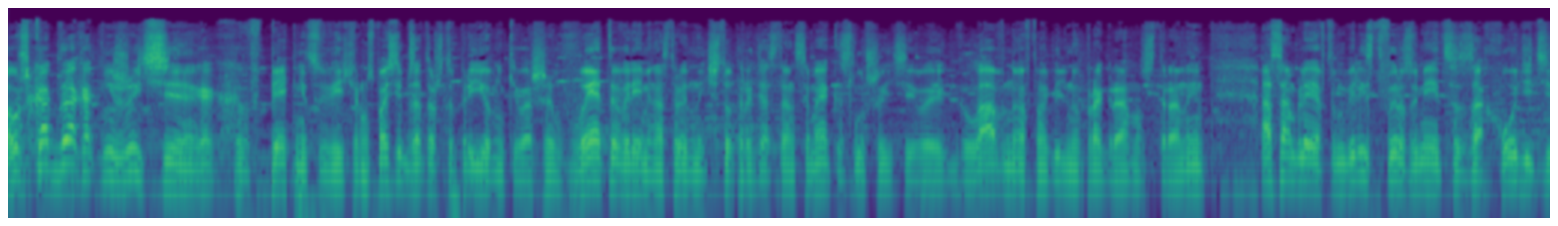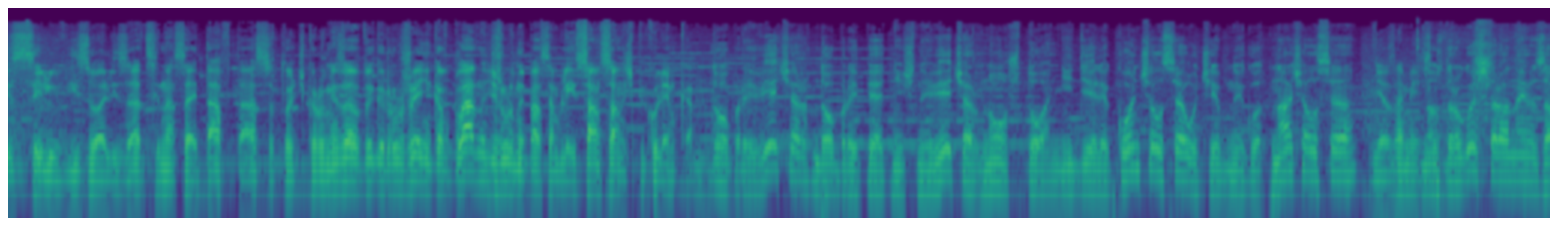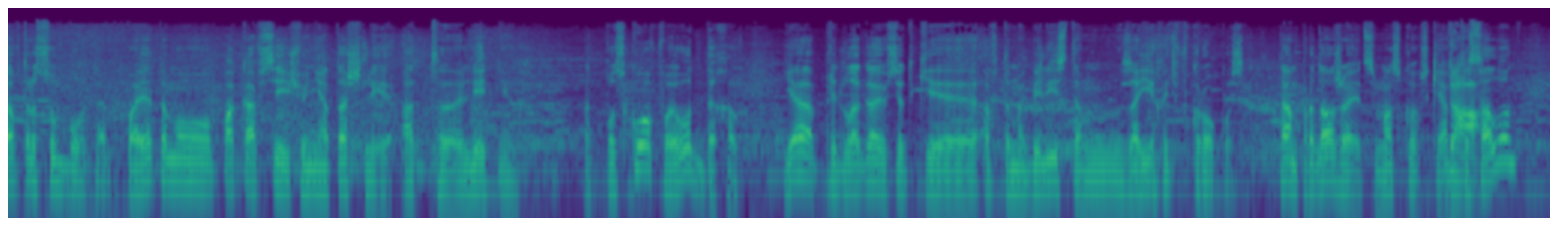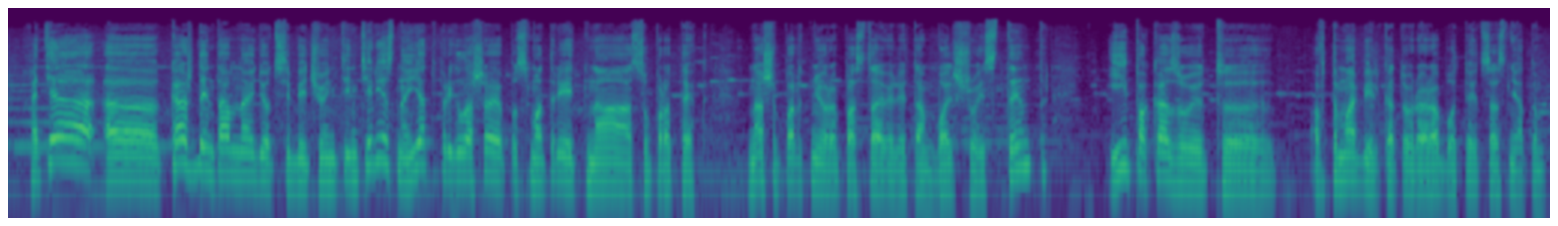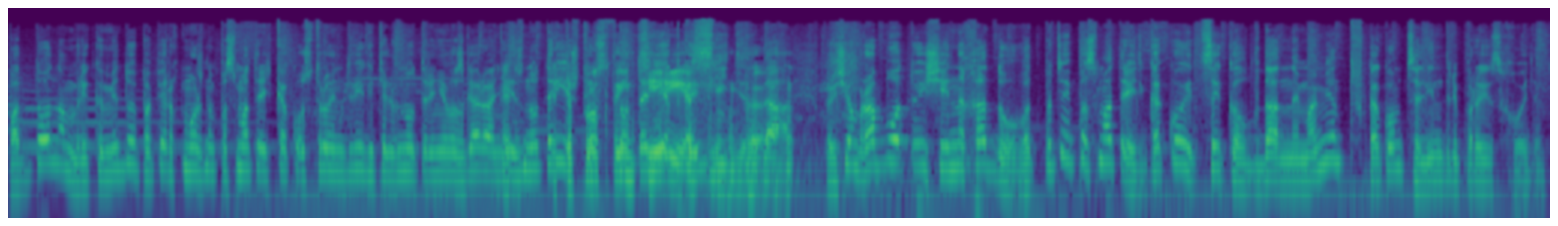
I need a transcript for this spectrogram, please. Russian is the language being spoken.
А уж когда, как не жить, э, как в пятницу вечером. Спасибо за то, что приемники ваши в это время настроены на частоты радиостанции «Маяк» и слушаете вы главную автомобильную программу страны. Ассамблея автомобилистов. И, разумеется, заходите с целью визуализации на сайт автоаса.ру. Меня зовут Игорь Ружеников, главный дежурный по ассамблее Сан Саныч Пикуленко. Добрый вечер, добрый пятничный вечер. Ну что, неделя кончился, учебный год начался. Я заметил. Но с другой стороны, завтра суббота. Поэтому пока все еще не отошли от э, летних отпусков и отдыхов, я предлагаю все-таки автомобилистам заехать в Крокус. Там продолжается московский Да. автосалон. Хотя э, каждый там найдет себе что-нибудь интересное. Я-то приглашаю посмотреть на Супротек. Наши партнеры поставили там большой стенд и показывают э, автомобиль, который работает со снятым поддоном. Рекомендую. Во-первых, можно посмотреть, как устроен двигатель внутреннего сгорания Это- изнутри, это что просто кто-то редко видит. да. Да. Причем работающий на ходу. Вот посмотреть, какой цикл в данный момент в каком цилиндре происходит.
